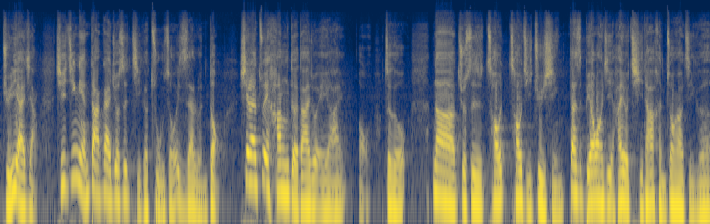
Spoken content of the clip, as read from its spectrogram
举例来讲，其实今年大概就是几个主轴一直在轮动。现在最夯的大概就 AI 哦，这个那就是超超级巨星，但是不要忘记还有其他很重要几个，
